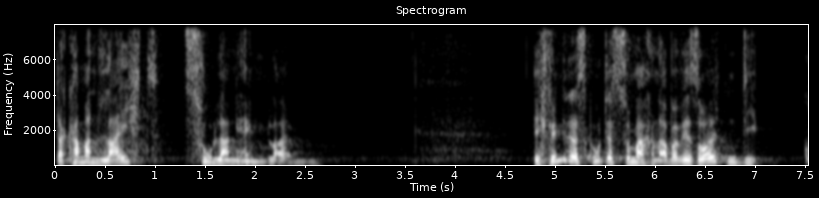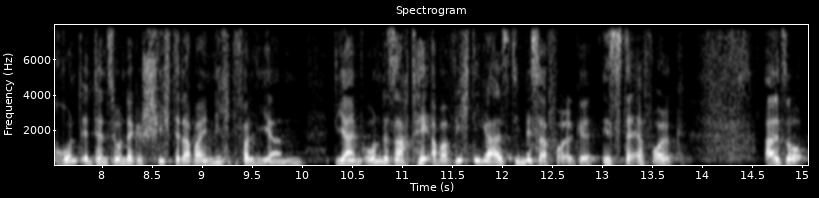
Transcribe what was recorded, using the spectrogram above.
Da kann man leicht zu lang hängen bleiben. Ich finde das gut, das zu machen, aber wir sollten die Grundintention der Geschichte dabei nicht verlieren, die ja im Grunde sagt, hey, aber wichtiger als die Misserfolge ist der Erfolg. Also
